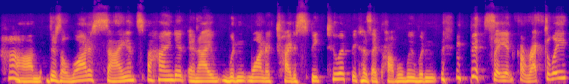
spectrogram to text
Huh. Um, there's a lot of science behind it, and I wouldn't want to try to speak to it because I probably wouldn't say it correctly.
